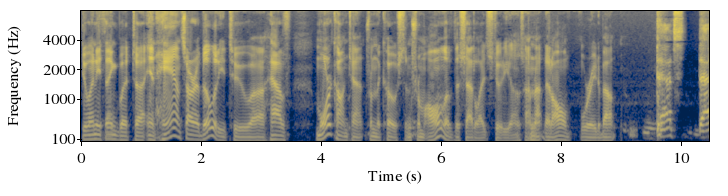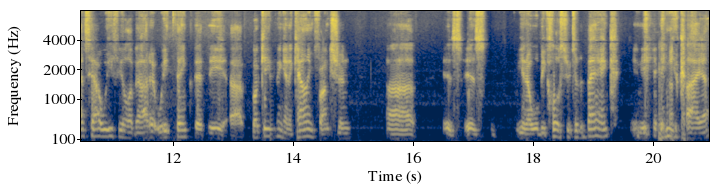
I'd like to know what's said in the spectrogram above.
do anything but uh, enhance our ability to uh, have more content from the coast and from all of the satellite studios. I'm not at all worried about. That's that's how we feel about it. We think that the uh, bookkeeping and accounting function uh, is is you know we'll be closer to the bank in, in Ukiah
